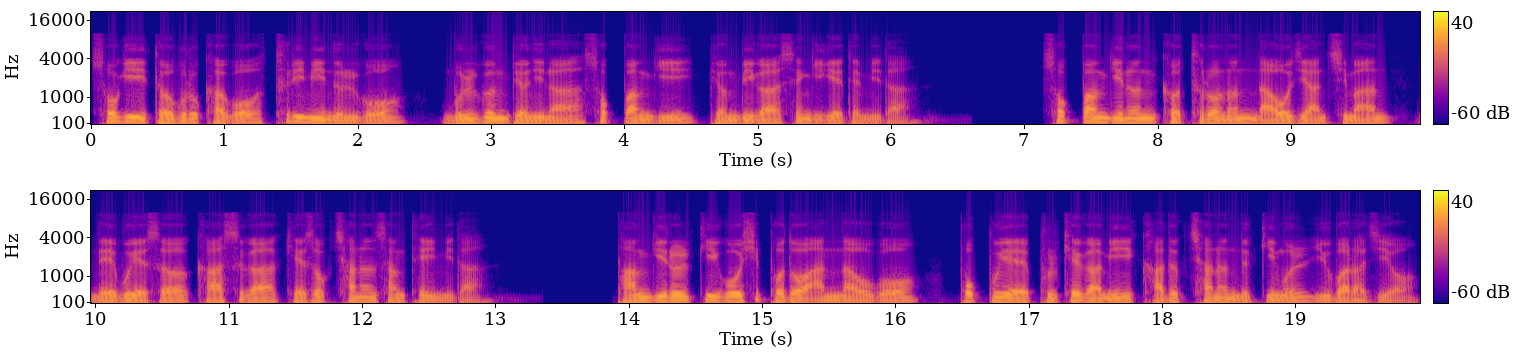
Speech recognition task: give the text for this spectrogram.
속이 더부룩하고 트림이 늘고 묽은 변이나 속방기, 변비가 생기게 됩니다. 속방기는 겉으로는 나오지 않지만 내부에서 가스가 계속 차는 상태입니다. 방귀를 끼고 싶어도 안 나오고 복부에 불쾌감이 가득 차는 느낌을 유발하지요.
